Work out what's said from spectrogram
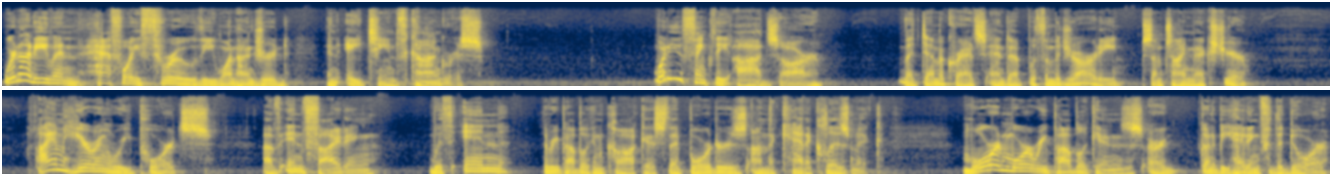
we're not even halfway through the 118th Congress. What do you think the odds are that Democrats end up with the majority sometime next year? I am hearing reports of infighting within the Republican caucus that borders on the cataclysmic. More and more Republicans are going to be heading for the door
